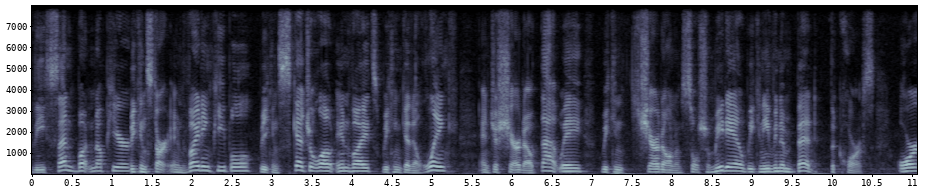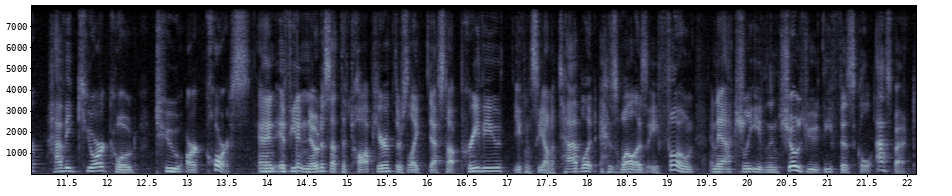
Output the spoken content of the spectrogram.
the send button up here. We can start inviting people. We can schedule out invites. We can get a link and just share it out that way. We can share it on social media. We can even embed the course or have a QR code to our course. And if you didn't notice at the top here, there's like desktop preview you can see on a tablet as well as a phone, and it actually even shows you the physical aspect.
